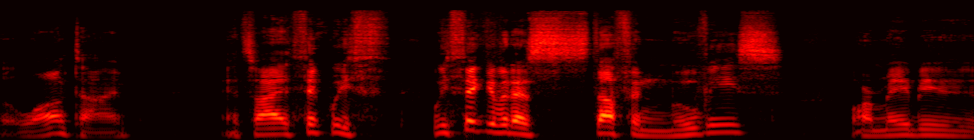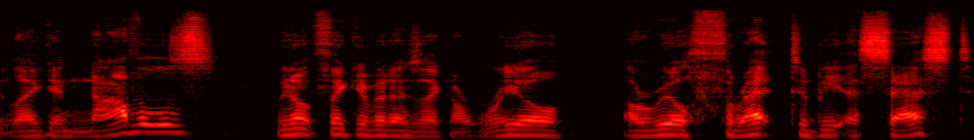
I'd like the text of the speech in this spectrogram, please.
a long time. And so I think we th- we think of it as stuff in movies or maybe like in novels. We don't think of it as like a real a real threat to be assessed.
